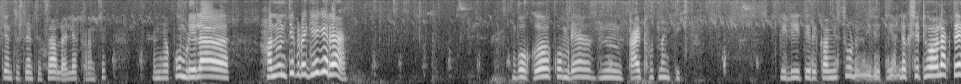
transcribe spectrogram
त्यांचं त्यांचं चालू आहे लेकरांचं. आणि ह्या कोंबडीला हाणून तिकडं घे गे रे. बोक कोंबड्या काय ठोत नाही ती. पिली ती रिकामी सोडून दिली ती लक्ष ठेवावं लागते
